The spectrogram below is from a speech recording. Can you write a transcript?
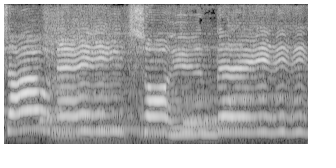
找你，在原地。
